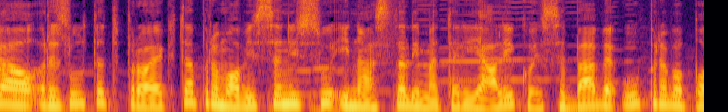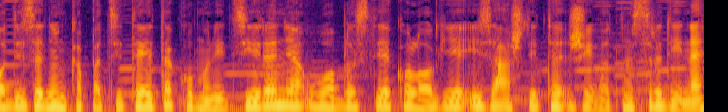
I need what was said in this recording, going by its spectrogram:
Kao rezultat projekta promovisani su i nastali materijali koji se bave upravo podizanjem kapaciteta komuniciranja u oblasti ekologije i zaštite životne sredine.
